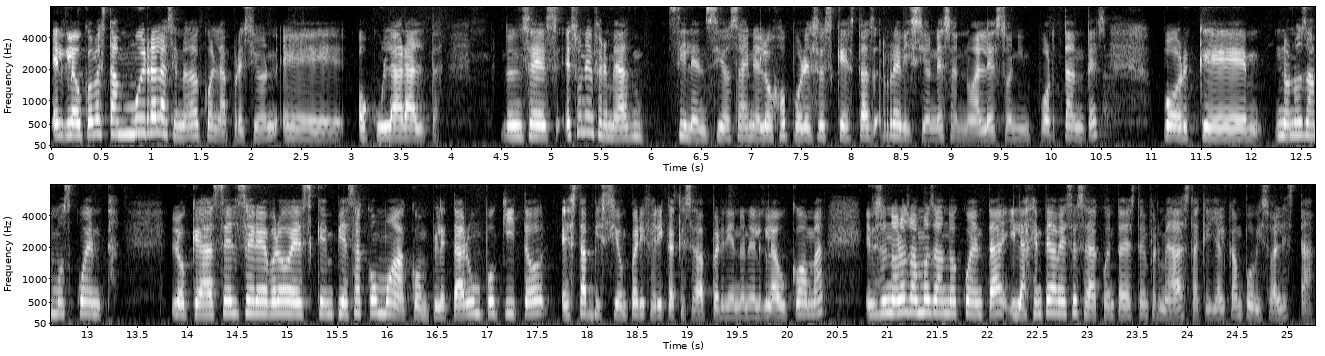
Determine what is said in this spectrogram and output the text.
el glaucoma está muy relacionado con la presión eh, ocular alta. Entonces, es una enfermedad silenciosa en el ojo, por eso es que estas revisiones anuales son importantes, porque no nos damos cuenta lo que hace el cerebro es que empieza como a completar un poquito esta visión periférica que se va perdiendo en el glaucoma. Entonces no nos vamos dando cuenta y la gente a veces se da cuenta de esta enfermedad hasta que ya el campo visual está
